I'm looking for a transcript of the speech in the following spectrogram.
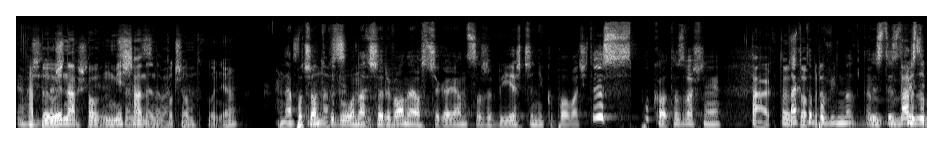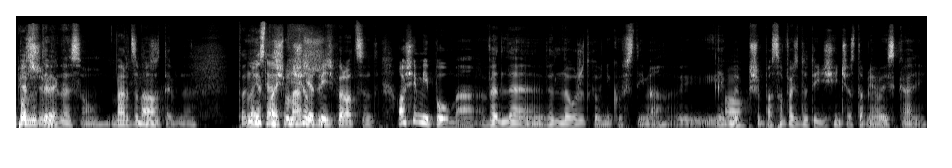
Ja A były na po... mieszane na początku, nie? Na początku było na czerwone ostrzegająco, żeby jeszcze nie kupować. To jest spoko, to jest właśnie... Tak, to jest tak to powinno... To jest, to jest bardzo pozytywne wiek. są, bardzo no. pozytywne. To no nie jest tak 55%. 8,5 ma wedle, wedle użytkowników Steama. Jakby o. przypasować do tej 10-stopniowej skali.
